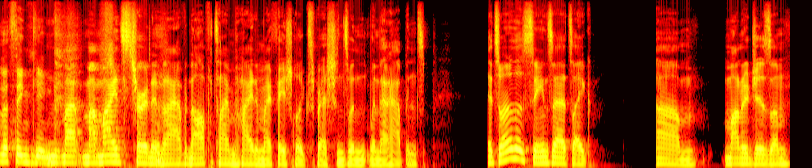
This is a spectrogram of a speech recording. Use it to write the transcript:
the thinking. my my mind's turning, and I have an awful time hiding my facial expressions when when that happens. It's one of those things that's like, um, monergism,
